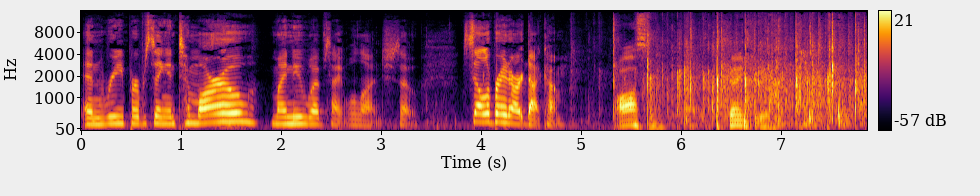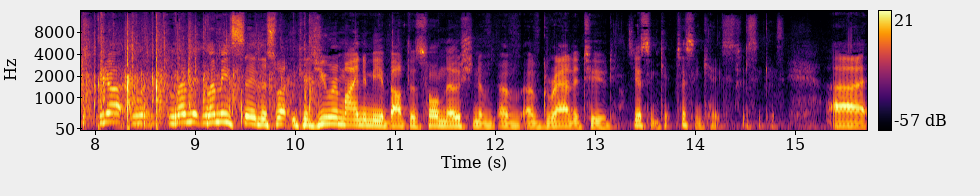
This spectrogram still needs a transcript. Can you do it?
and repurposing. And tomorrow my new website will launch. So celebrateart.com. Awesome. Thank you. You know, let me let me say this because you reminded me about this whole notion of, of, of gratitude. Just in just in case, just in case. Uh,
